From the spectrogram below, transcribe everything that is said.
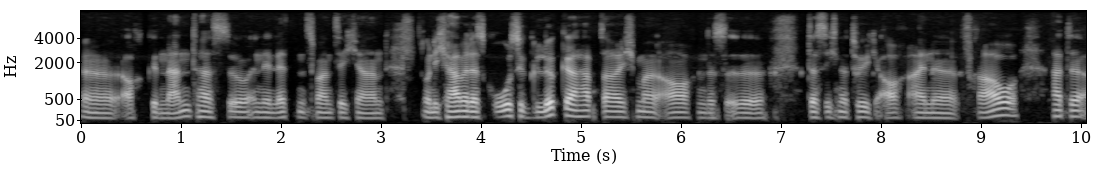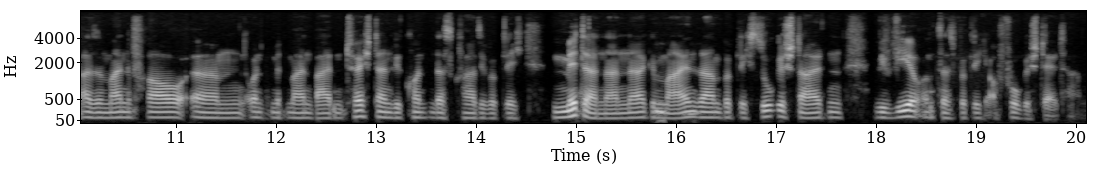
äh, auch genannt hast, so in den letzten 20 Jahren. Und ich habe das große Glück gehabt, sage ich mal auch, und das, äh, dass ich natürlich auch eine Frau hatte, also meine Frau ähm, und mit meinen beiden Töchtern, wir konnten das quasi wirklich miteinander mhm. Gemeinsam wirklich so gestalten, wie wir uns das wirklich auch vorgestellt haben.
